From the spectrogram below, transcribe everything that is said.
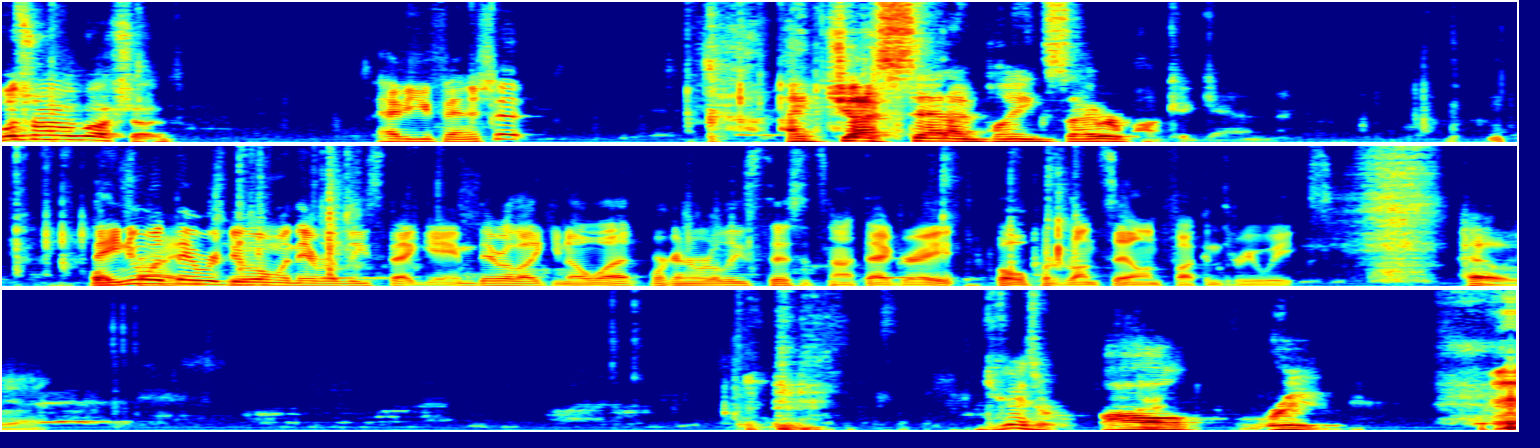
What's wrong with Watch Dogs? Have you finished it? I just said I'm playing Cyberpunk again. They knew what they were to. doing when they released that game. They were like, you know what? We're going to release this. It's not that great, but we'll put it on sale in fucking three weeks. Hell yeah. You guys are all rude.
